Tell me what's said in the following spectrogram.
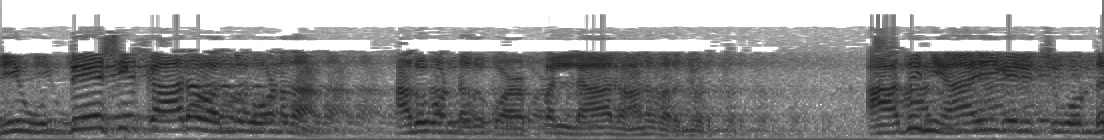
നീ ഉദ്ദേശിക്കാതെ വന്നു പോണതാണ്. അതുകൊണ്ട് അത് കുഴപ്പമില്ലാതാണ് പറഞ്ഞു കൊടുത്തത്. അത് ന്യായീകരിച്ചുകൊണ്ട്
